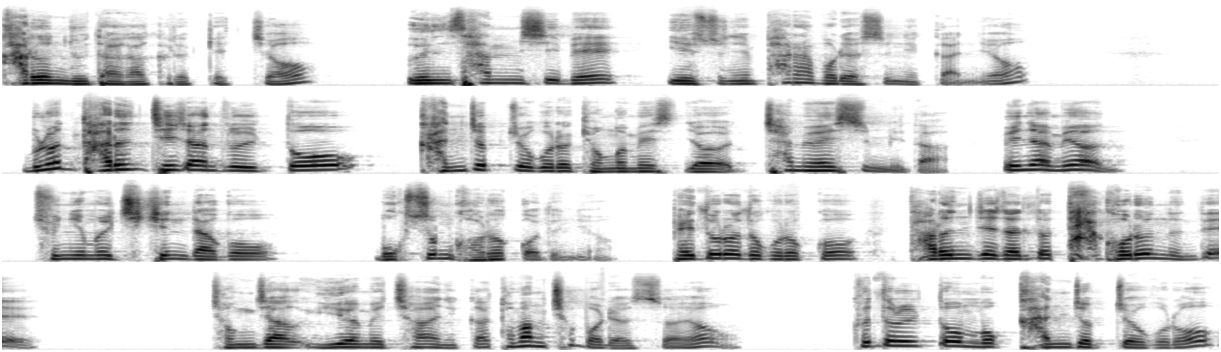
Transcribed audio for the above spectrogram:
가론 유다가 그렇겠죠. 은 30에 예수님 팔아버렸으니까요. 물론 다른 제자들도 간접적으로 경험했 참여했습니다. 왜냐하면 주님을 지킨다고 목숨 걸었거든요. 베드로도 그렇고 다른 제자들도 다 걸었는데 정작 위험에 처하니까 도망쳐 버렸어요. 그들도 뭐 간접적으로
